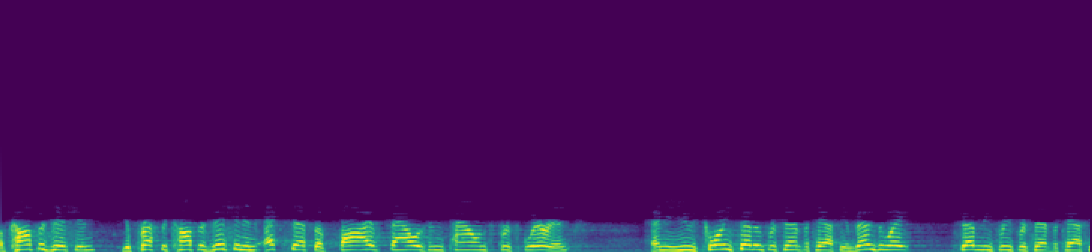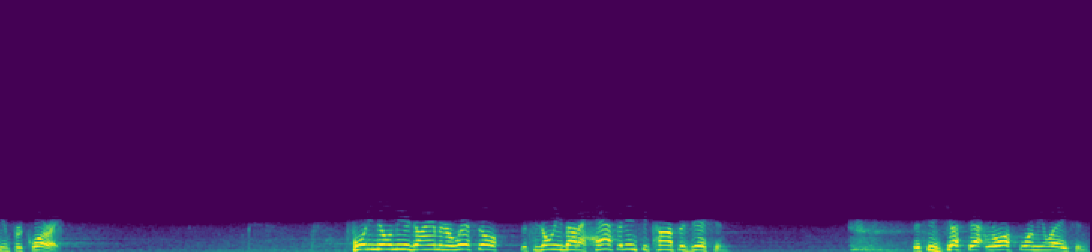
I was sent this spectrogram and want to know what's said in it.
of composition, you press the composition in excess of 5,000 pounds per square inch, and you use 27% potassium benzoate, 73% potassium perchlorate. 40 millimeter diameter whistle, this is only about a half an inch of composition. This is just that raw formulation.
